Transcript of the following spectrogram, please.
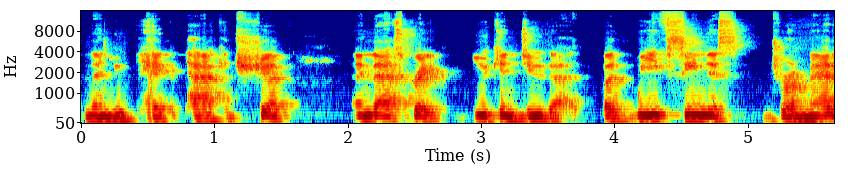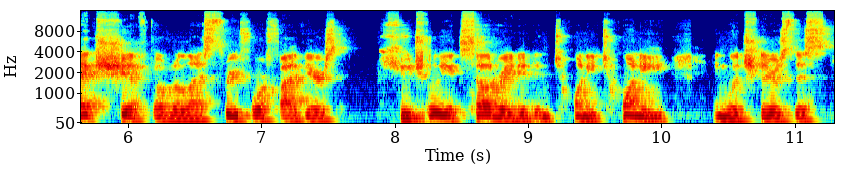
and then you pick, pack, and ship. And that's great. You can do that. But we've seen this dramatic shift over the last three, four, five years, hugely accelerated in 2020, in which there's this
